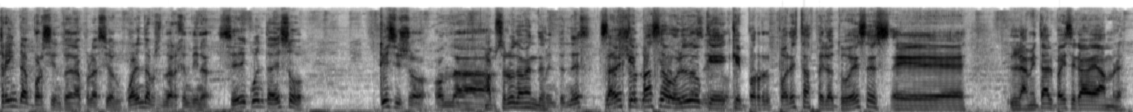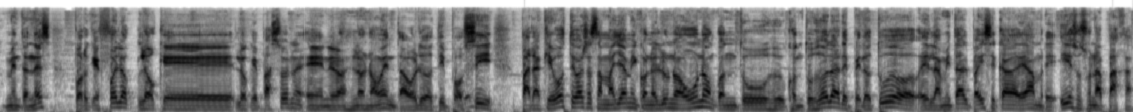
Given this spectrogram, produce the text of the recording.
30% de la población, 40% de la Argentina, se dé cuenta de eso, qué sé yo, onda. Absolutamente. ¿Me entendés? ¿Sabes Pero qué no pasa, boludo? Que, que por, por estas pelotudeces eh, la mitad del país se caga de hambre, ¿me entendés? Porque fue lo, lo que lo que pasó en, en los, en los 90, boludo. Tipo, sí, para que vos te vayas a Miami con el 1 a 1, con tus, con tus dólares, pelotudo, eh, la mitad del país se caga de hambre. Y eso es una paja.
